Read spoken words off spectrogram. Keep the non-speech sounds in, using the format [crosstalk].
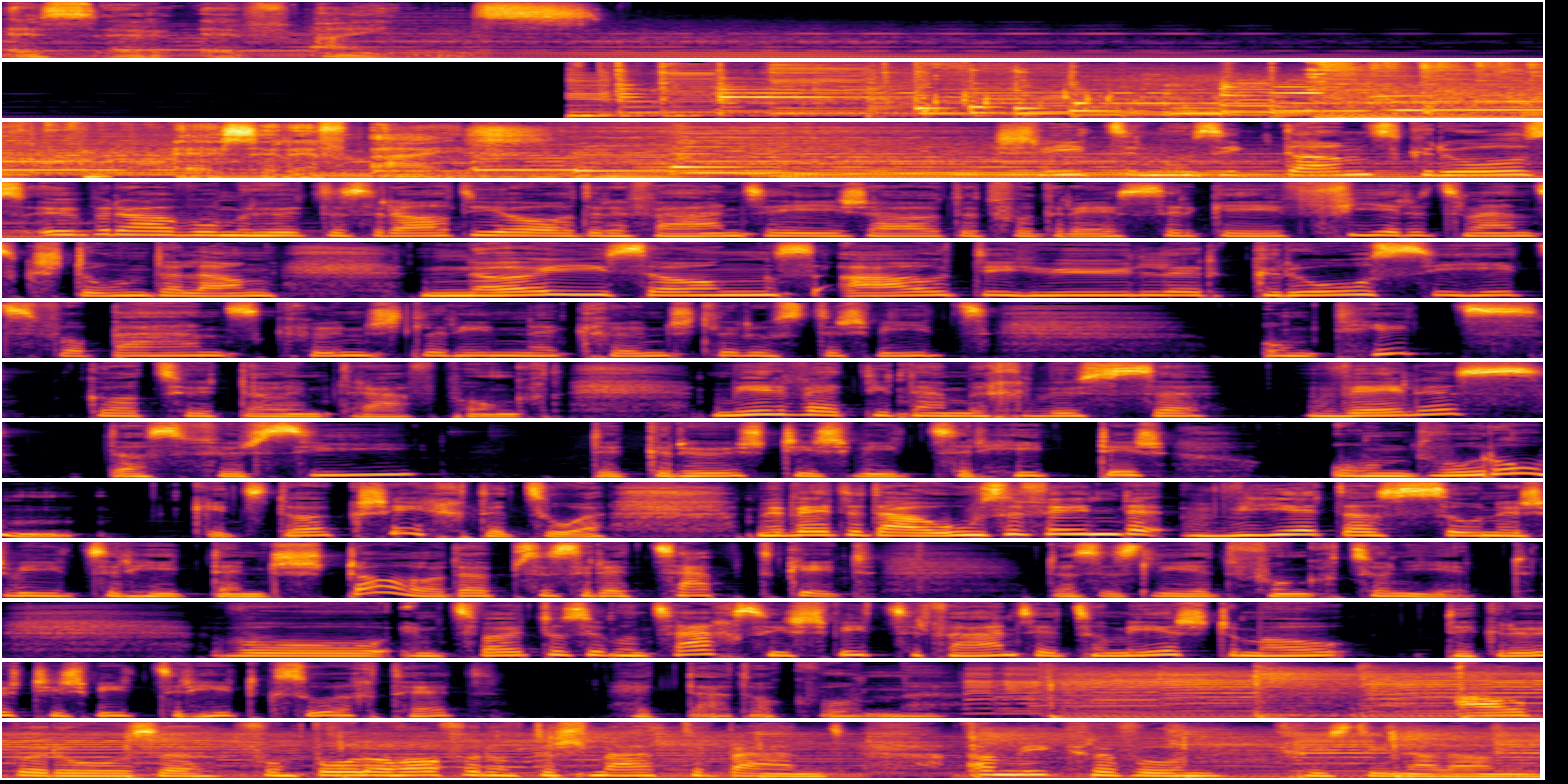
SRF 1. SRF 1. Schweizer Musik ganz gross. Überall, wo man heute das Radio oder Fernsehen einschaltet von der SRG, 24 Stunden lang neue Songs, alte Heuler, grosse Hits von Bands, Künstlerinnen, Künstler aus der Schweiz. Um die Hits geht es heute auch im Treffpunkt. Wir wollen nämlich wissen, welches das für Sie der grösste Schweizer Hit ist und warum. Gibt es da eine Geschichte dazu? Wir werden auch herausfinden, wie das so ein Schweizer Hit entsteht, ob es ein Rezept gibt, dass ein Lied funktioniert. Wo im 2006 das Schweizer Fernsehen zum ersten Mal den grössten Schweizer Hit gesucht hat, hat er hier gewonnen. Alpenrose von Polo Hofer und der Schmetterband. Am Mikrofon Christina Lang.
